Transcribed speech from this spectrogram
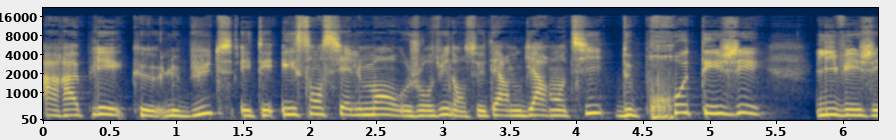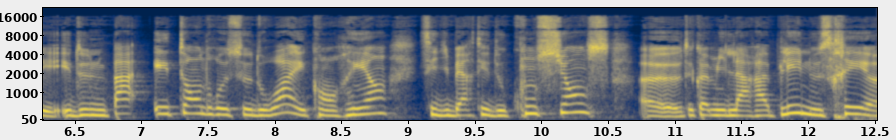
à rappeler que le but était essentiellement aujourd'hui dans ce terme garantie de protéger l'IVG et de ne pas étendre ce droit et qu'en rien ces libertés de conscience, euh, comme il l'a rappelé, ne seraient euh,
